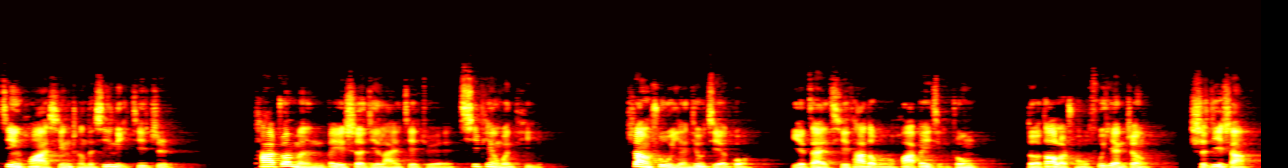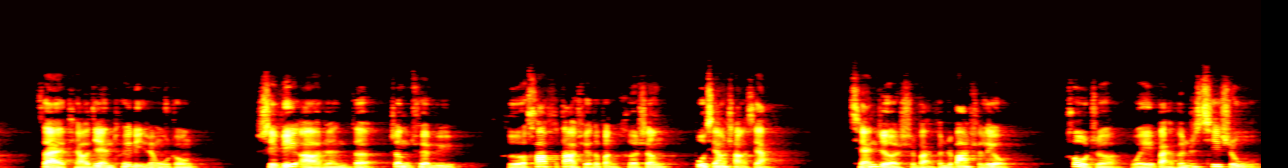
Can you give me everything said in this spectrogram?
进化形成的心理机制，它专门被设计来解决欺骗问题。上述研究结果也在其他的文化背景中得到了重复验证。实际上，在条件推理任务中，西维尔人的正确率和哈佛大学的本科生不相上下，前者是百分之八十六，后者为百分之七十五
